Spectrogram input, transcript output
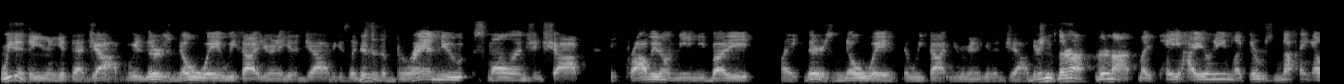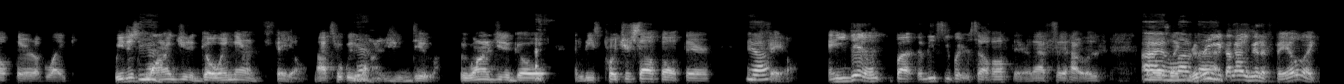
we didn't think you were gonna get that job. We, there's no way we thought you were gonna get a job because like this is a brand new small engine shop. They probably don't need anybody. Like there's no way that we thought you were gonna get a job. There's they're not they're not like hey hiring. Like there was nothing out there of like we just yeah. wanted you to go in there and fail. That's what we yeah. wanted you to do. We wanted you to go at least put yourself out there and yeah. fail. And you didn't, but at least you put yourself out there. That's how it was. I, I was like, really? That. You thought I was going to fail? Like,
